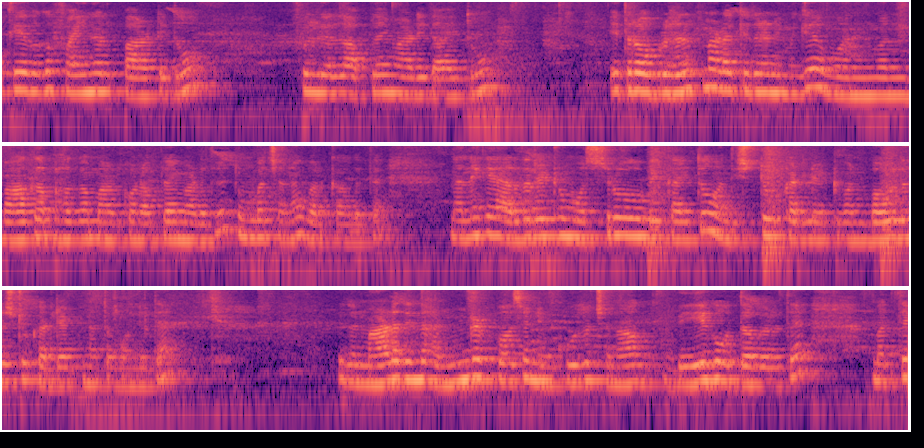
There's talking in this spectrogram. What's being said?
ಓಕೆ ಇವಾಗ ಫೈನಲ್ ಪಾರ್ಟ್ ಇದು. ಫುಲ್ ಎಲ್ಲ ಅಪ್ಲೈ ಮಾಡಿದ್ದಾಯಿತು ಈ ಥರ ಒಬ್ರು ಹೆಲ್ಪ್ ಮಾಡೋಕ್ಕಿದ್ರೆ ನಿಮಗೆ ಒಂದು ಒಂದು ಭಾಗ ಭಾಗ ಮಾಡ್ಕೊಂಡು ಅಪ್ಲೈ ಮಾಡಿದ್ರೆ ತುಂಬ ಚೆನ್ನಾಗಿ ವರ್ಕ್ ಆಗುತ್ತೆ. ನನಗೆ ಅರ್ಧ ಲೀಟ್ರ್ ಮೊಸರು ಬೇಕಾಯಿತು. ಒಂದಿಷ್ಟು ಕಡ್ಲೆಟ್, ಒಂದು ಬೌಲಷ್ಟು ಕಡ್ಲೆಟ್ನ ತೊಗೊಂಡಿದ್ದೆ. ಇದನ್ನು ಮಾಡೋದ್ರಿಂದ ಹಂಡ್ರೆಡ್ ಪರ್ಸೆಂಟ್ ನಿಮ್ಮ ಕೂದಲು ಚೆನ್ನಾಗಿ ಬೇಗ ಉದ್ದ ಬರುತ್ತೆ. ಮತ್ತು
